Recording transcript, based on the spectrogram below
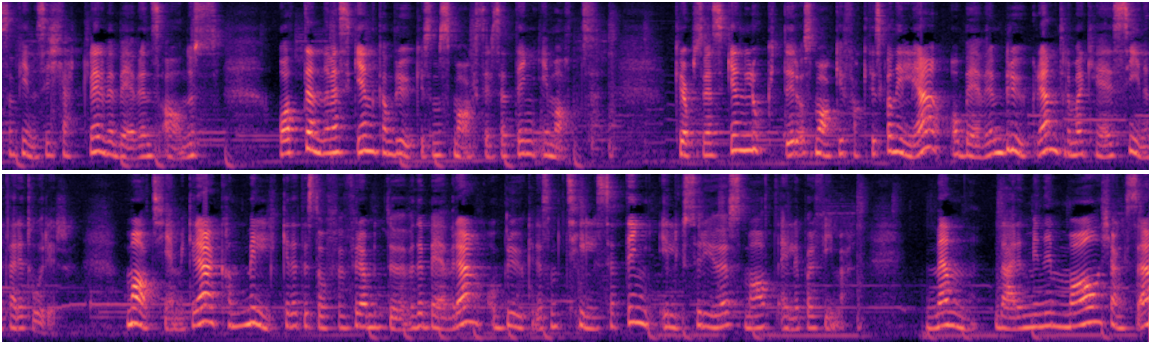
som finnes i kjertler ved beverens anus, og at denne væsken kan brukes som smakstilsetting i mat. Kroppsvæsken lukter og smaker faktisk vanilje, og beveren bruker den til å markere sine territorier. Matkjemikere kan melke dette stoffet fra bedøvede bevere og bruke det som tilsetting i luksuriøs mat eller parfyme. Men det er en minimal sjanse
